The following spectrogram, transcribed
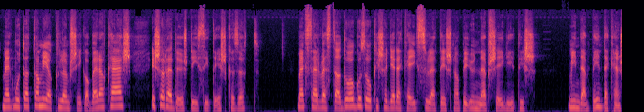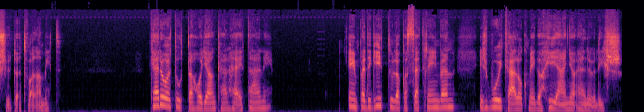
Megmutatta, mi a különbség a berakás és a redős díszítés között. Megszervezte a dolgozók és a gyerekeik születésnapi ünnepségét is. Minden pénteken sütött valamit. Carol tudta, hogyan kell helytállni. Én pedig itt ülök a szekrényben, és bujkálok még a hiánya elől is.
